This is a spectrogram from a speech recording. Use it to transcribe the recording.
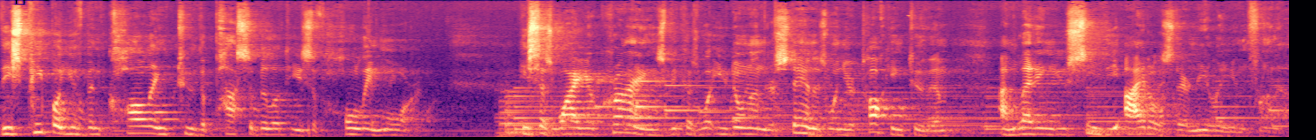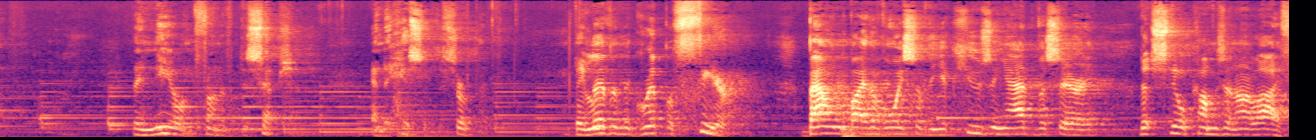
these people you've been calling to the possibilities of holy more. He says, Why you're crying is because what you don't understand is when you're talking to them, I'm letting you see the idols they're kneeling in front of. They kneel in front of deception and the hiss of the serpent. They live in the grip of fear, bound by the voice of the accusing adversary that still comes in our life.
